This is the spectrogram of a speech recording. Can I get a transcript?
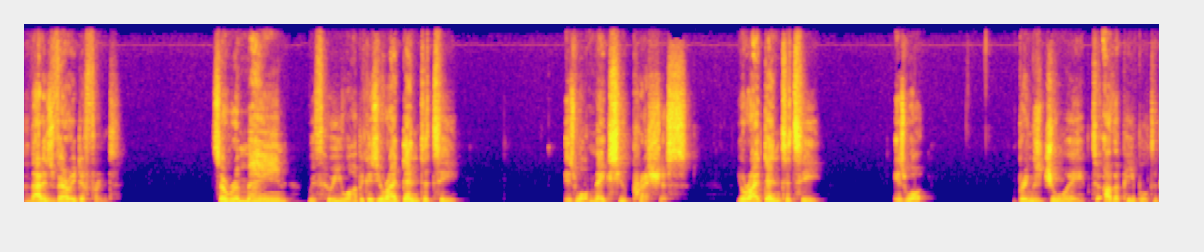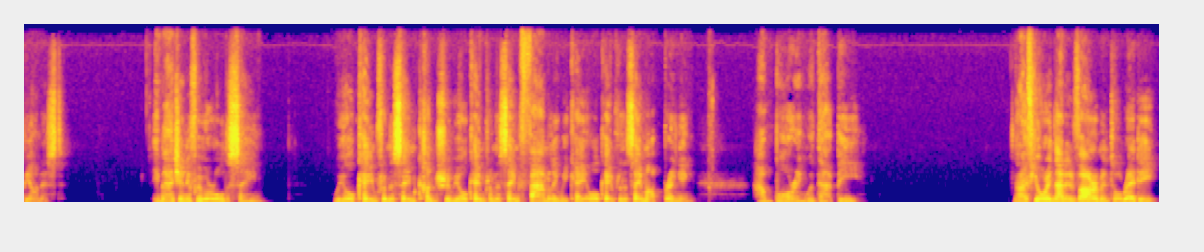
And that is very different. So remain with who you are because your identity is what makes you precious. Your identity is what brings joy to other people, to be honest. Imagine if we were all the same. We all came from the same country. We all came from the same family. We came, all came from the same upbringing. How boring would that be? Now, if you're in that environment already,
